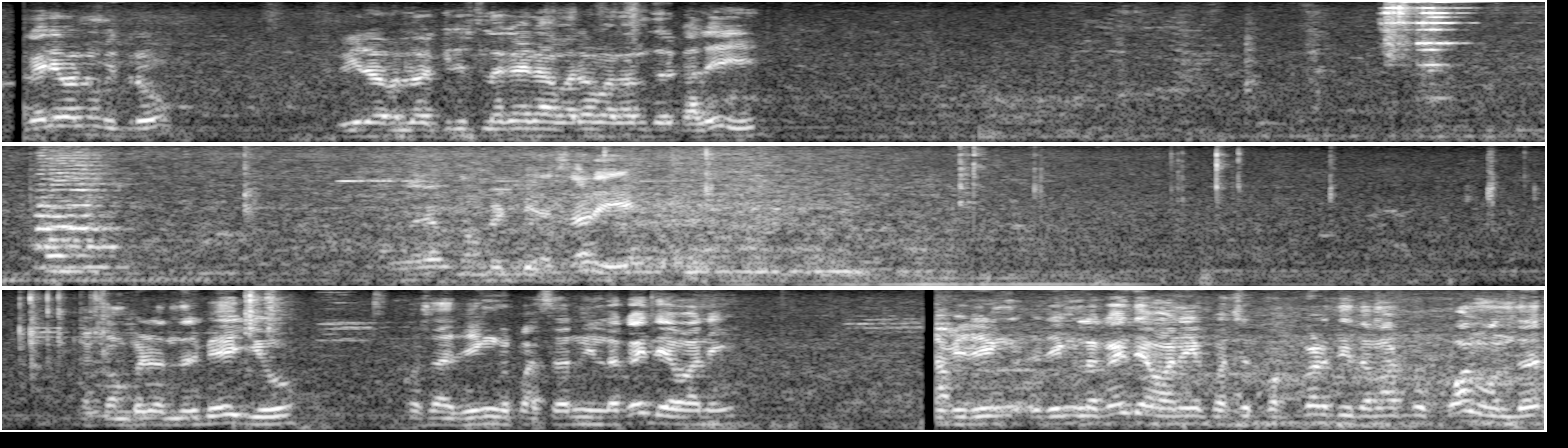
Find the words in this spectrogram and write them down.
લગાવી દેવાનું મિત્રો. વીરા વલ્લા ગ્રીસ લગાવીને આ વરમ અંદર કાલે વરમ કમ્પ્લીટ બેસાડી. કમ્પ્લીટ અંદર બે ગયું. પછી રિંગ પાછળની લગાવી દેવાની. રિંગ રિંગ લગાવી દેવાની, પછી પકડથી તમારે પકવાનું અંદર?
